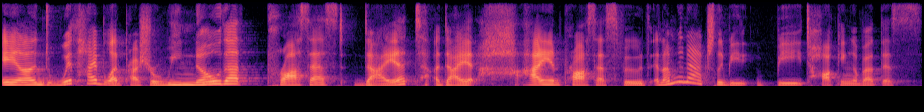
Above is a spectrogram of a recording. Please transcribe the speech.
And with high blood pressure, we know that processed diet, a diet high in processed foods, and I'm going to actually be be talking about this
